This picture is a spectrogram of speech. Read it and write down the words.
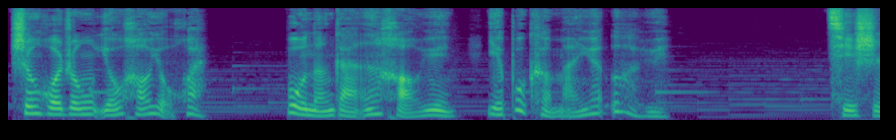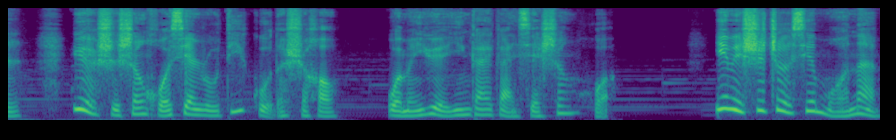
生活中有好有坏，不能感恩好运。也不可埋怨厄运。其实，越是生活陷入低谷的时候，我们越应该感谢生活，因为是这些磨难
